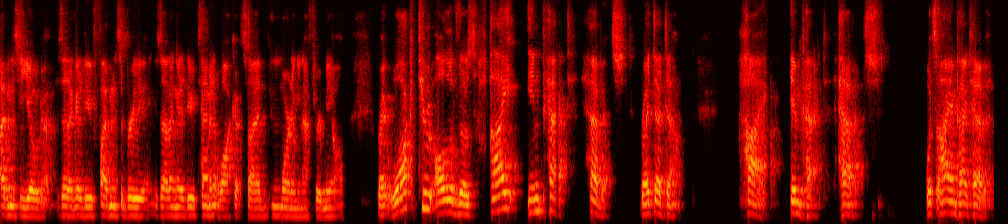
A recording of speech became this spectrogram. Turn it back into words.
five minutes of yoga? Is that I'm going to do five minutes of breathing? Is that I'm going to do 10 minute walk outside in the morning and after a meal? Right? Walk through all of those high impact habits. Write that down. High impact habits. What's a high impact habit?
